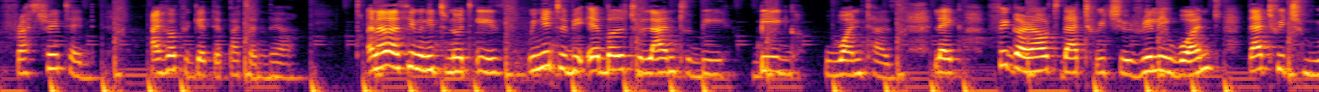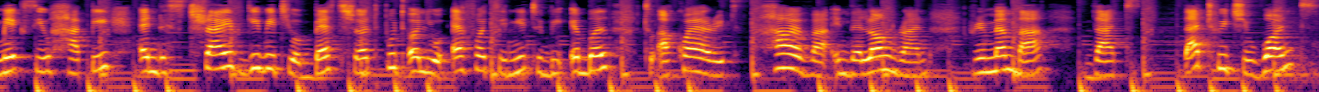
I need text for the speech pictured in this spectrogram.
frustrated I hope you get the pattern there. Another thing we need to note is we need to be able to learn to be big wanters. Like, figure out that which you really want, that which makes you happy, and strive, give it your best shot, put all your efforts in it to be able to acquire it. However, in the long run, remember that that which you want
